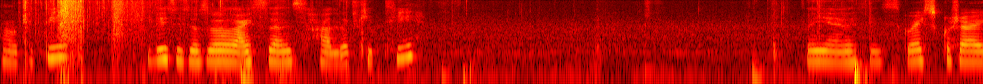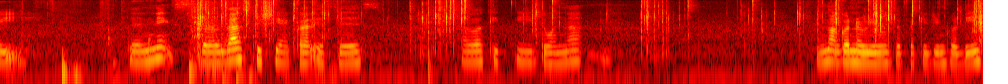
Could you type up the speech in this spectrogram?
Hello Kitty. This is also licensed Hello Kitty. So yeah, this is great squishy. The next, the last squishy I got is this Hello Kitty donut. I'm not gonna remove the packaging for this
